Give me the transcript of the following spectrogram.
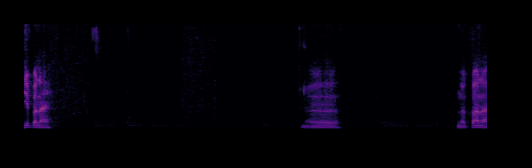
ยิบอะไร เออ แล้วก็อะไร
